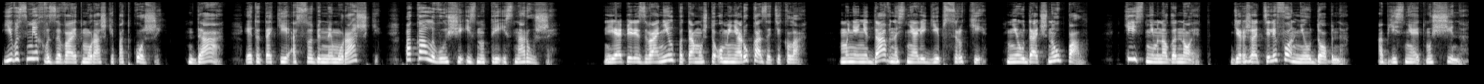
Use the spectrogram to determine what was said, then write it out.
Его смех вызывает мурашки под кожей. Да, это такие особенные мурашки, покалывающие изнутри и снаружи. Я перезвонил, потому что у меня рука затекла. Мне недавно сняли гипс с руки. Неудачно упал. Кисть немного ноет. Держать телефон неудобно, объясняет мужчина.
